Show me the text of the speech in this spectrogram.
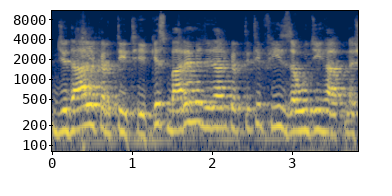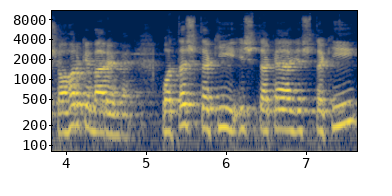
جدال کرتی تھی۔ کس بارے میں جدال کرتی تھی؟ فی زوجیہا اپنے شوہر کے بارے میں۔ وہ تشتکی اشتکا یشتکی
